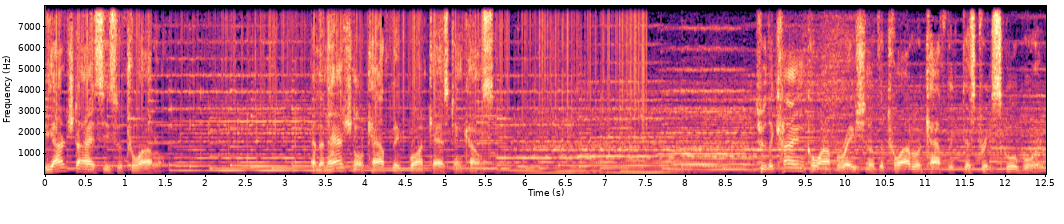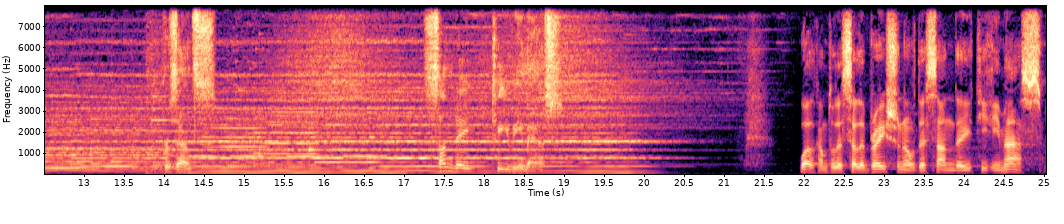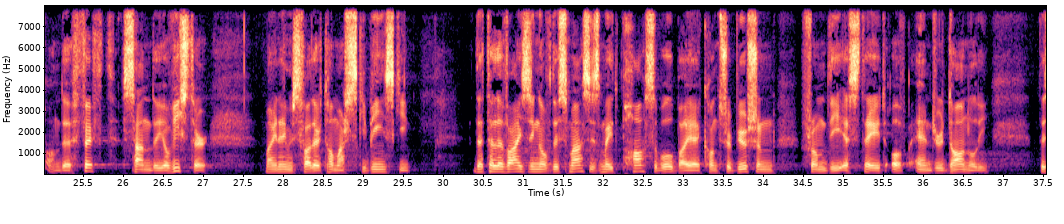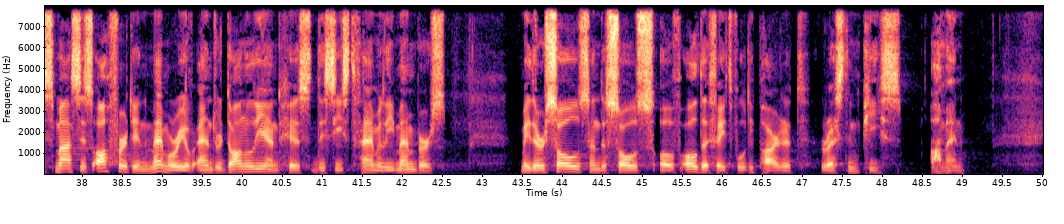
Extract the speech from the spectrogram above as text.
the Archdiocese of Toronto, and the National Catholic Broadcasting Council. Through the kind cooperation of the Toronto Catholic District School Board, presents Sunday TV Mass. Welcome to the celebration of the Sunday TV Mass on the fifth Sunday of Easter. My name is Father Tomasz Skibinski. The televising of this Mass is made possible by a contribution from the estate of Andrew Donnelly. This Mass is offered in memory of Andrew Donnelly and his deceased family members. May their souls and the souls of all the faithful departed rest in peace. Amen.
